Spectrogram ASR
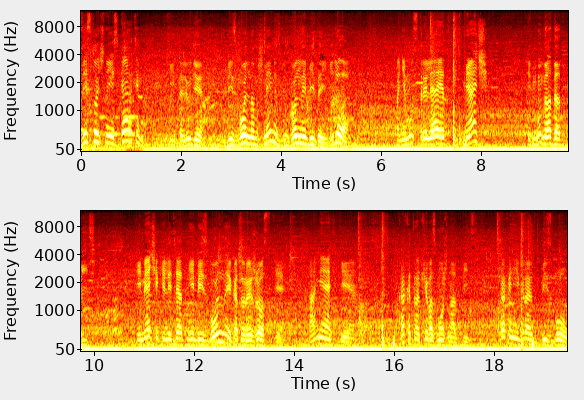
Здесь точно есть картинг. Какие-то люди в бейсбольном шлеме с бейсбольной битой. Видела? По нему стреляет мяч. Ему надо отбить. И мячики летят не бейсбольные, которые жесткие, а мягкие. Как это вообще возможно отбить? Как они играют в бейсбол?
